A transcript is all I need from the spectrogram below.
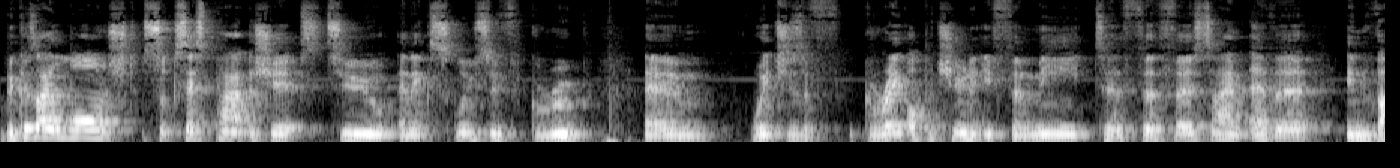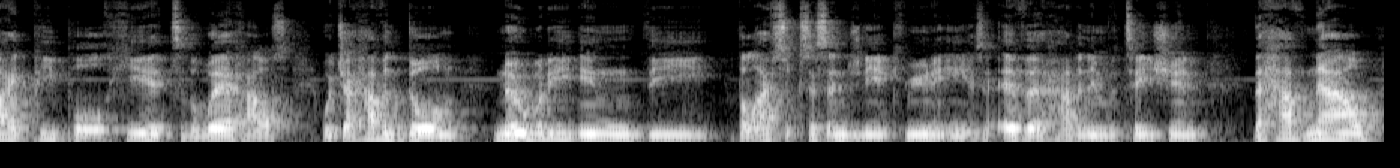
because I launched Success Partnerships to an exclusive group. Um, which is a great opportunity for me to, for the first time ever, invite people here to the warehouse, which I haven't done. Nobody in the, the Life Success Engineer community has ever had an invitation. They have now,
